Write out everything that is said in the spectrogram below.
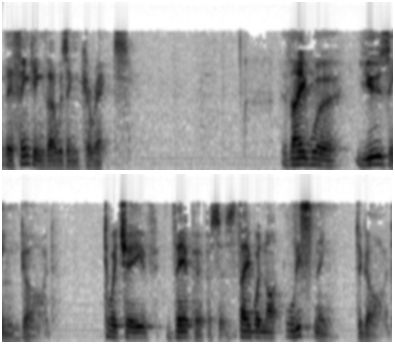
Their thinking, though, was incorrect. They were using God to achieve their purposes. They were not listening to God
